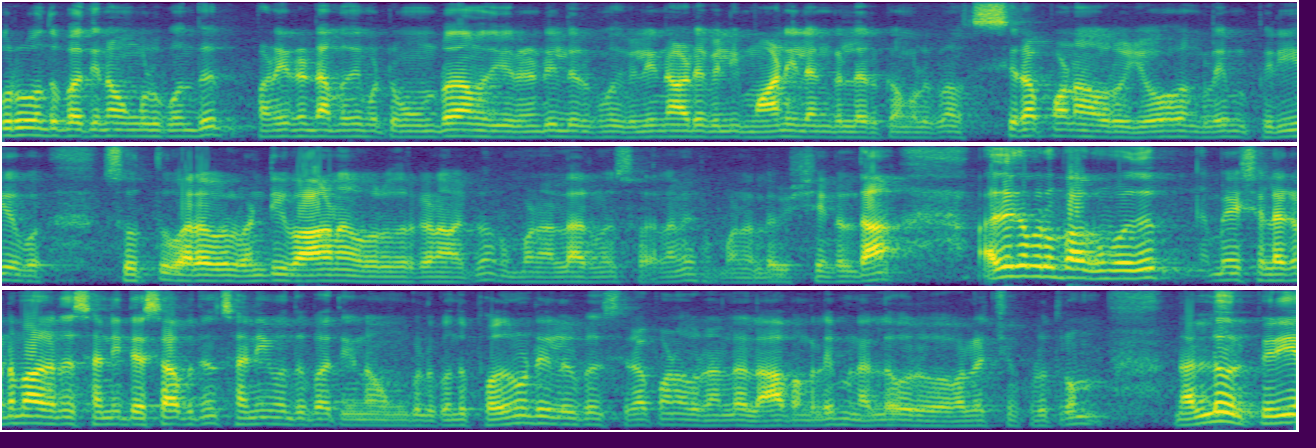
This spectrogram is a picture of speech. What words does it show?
குரு வந்து பார்த்திங்கன்னா உங்களுக்கு வந்து பன்னிரெண்டாம் தேதி மற்றும் ஒன்பதாம் தேதி ரெண்டில் இருக்கும்போது வெளிநாடு வெளி மாநிலங்களில் இருக்கவங்களுக்குலாம் சிறப்பான ஒரு யோகங்களையும் பெரிய சொத்து வரவர்கள் வண்டி வாகனம் வருவதற்கான வாய்ப்புலாம் ரொம்ப நல்லா இருக்கும். ஸோ எல்லாமே ரொம்ப நல்ல விஷயங்கள் தான். அதுக்கப்புறம் பார்க்கும்போது மேஷ லக்னமாக இருந்து சனி தசாபத்தி சனி வந்து பார்த்திங்கன்னா உங்களுக்கு வந்து பதினொன்றில் இருப்பது சிறப்பான ஒரு நல்ல லாபங்களையும் நல்ல ஒரு வளர்ச்சியும் கொடுத்துரும். நல்ல ஒரு பெரிய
